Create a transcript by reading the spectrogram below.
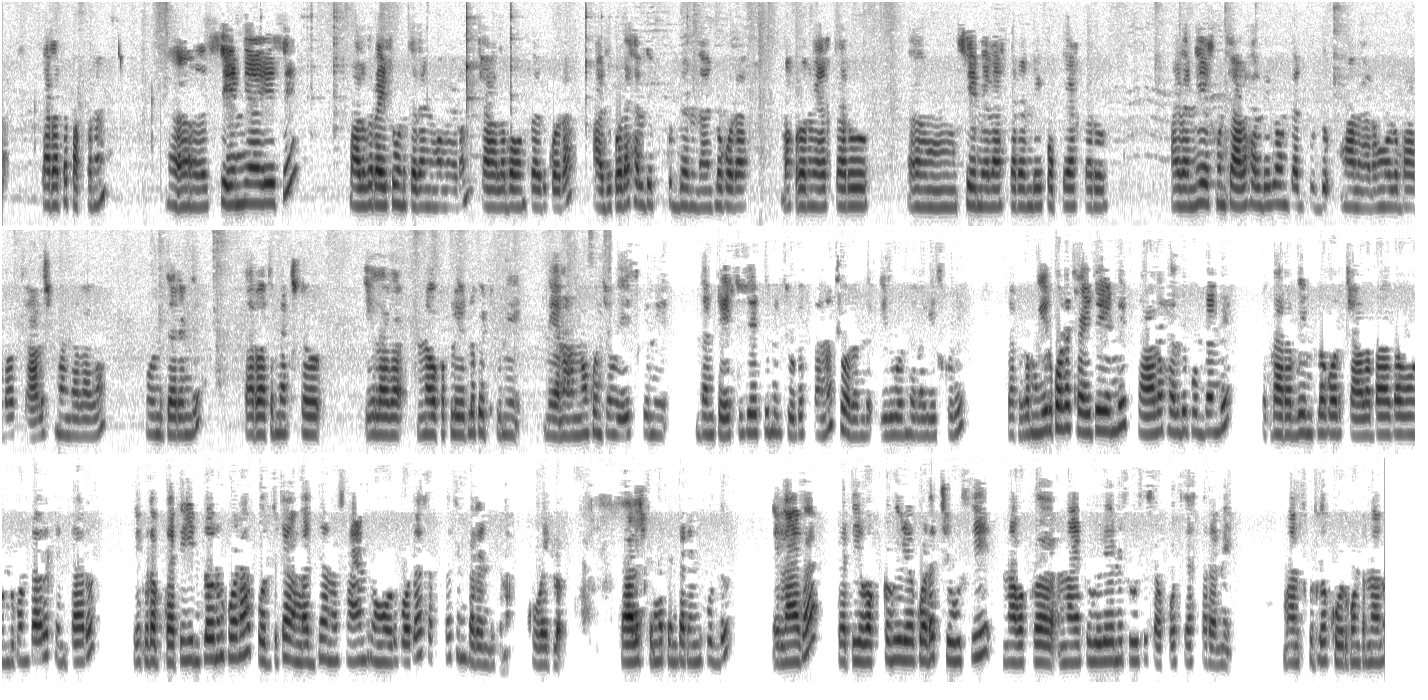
తర్వాత పక్కన సేమియా వేసి మామూలుగా రైస్ వండుతుందండి మా మేడం. చాలా బాగుంటుంది అది కూడా. అది కూడా హెల్దీ ఫుడ్ అండి. దాంట్లో కూడా మక్రోని వేస్తారు సేమియాలు వేస్తారండి పప్పు వేస్తారు. అవన్నీ వేసుకుని చాలా హెల్దీగా ఉంటుంది ఫుడ్. మా మేడం వాళ్ళు బాబా చాలా ఇష్టం అండి అలాగా వండుతారండి. తర్వాత నెక్స్ట్ ఇలాగా నా ఒక ప్లేట్లో పెట్టుకుని నేను అన్నం కొంచెం వేసుకుని దాన్ని టేస్ట్ చేసి మీకు చూపిస్తాను. చూడండి. ఇదిగోండి ఇలా వేసుకుని చక్కగా మీరు కూడా ట్రై చేయండి. చాలా హెల్దీ ఫుడ్ అండి. ఇక్కడ అరబ్ ఇంట్లో కూడా చాలా బాగా వండుకుంటారు తింటారు. ఇక్కడ ప్రతి ఇంట్లోనూ కూడా పొద్దుట మధ్యాహ్నం సాయంత్రం మూడు కూడా చక్కగా తింటారండి ఇక్కడ కువైట్లో. చాలా ఇష్టంగా తింటారండి ఫుడ్ ఇలాగా ప్రతి ఒక్క వీడియో కూడా చూసి నా ఒక్క నా యొక్క వీడియోని చూసి సపోర్ట్ చేస్తారని మనస్ఫూర్తిగా కోరుకుంటున్నాను.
